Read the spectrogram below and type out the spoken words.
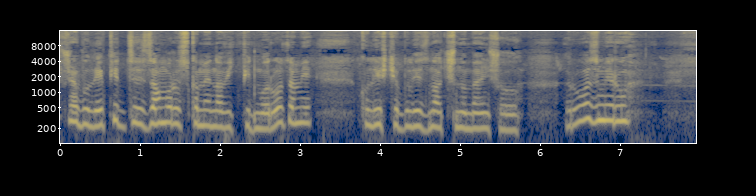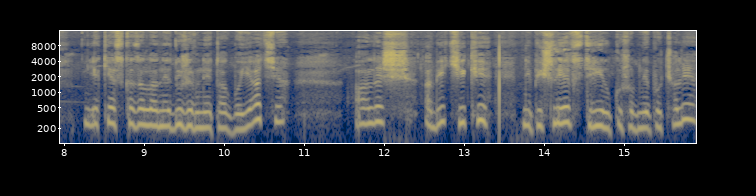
вже були під заморозками, навіть під морозами, коли ще були значно меншого розміру. Як я сказала, не дуже вони так бояться, але ж аби тільки не пішли в стрілку, щоб не почали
